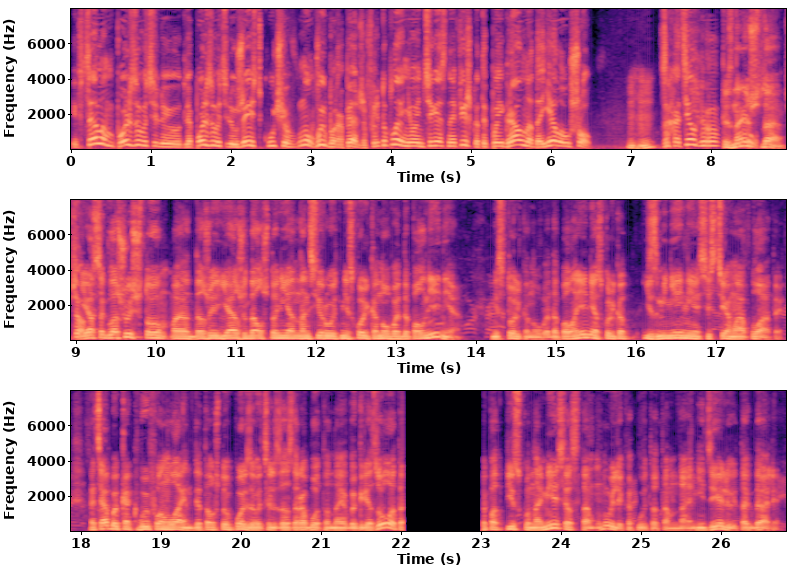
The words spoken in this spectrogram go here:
И в целом пользователю, для пользователей уже есть куча, ну, выбор, опять же, фри у него интересная фишка, ты поиграл, надоело, ушел. Угу. Захотел вернуться. Ты знаешь, ну, да, все. я соглашусь, что э, даже я ожидал, что они анонсируют не сколько новое дополнение, не столько новое дополнение, сколько изменение системы оплаты. Хотя бы как в Online, для того, чтобы пользователь за заработанное в игре золото подписку на месяц, там, ну или какую-то там на неделю и так далее.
